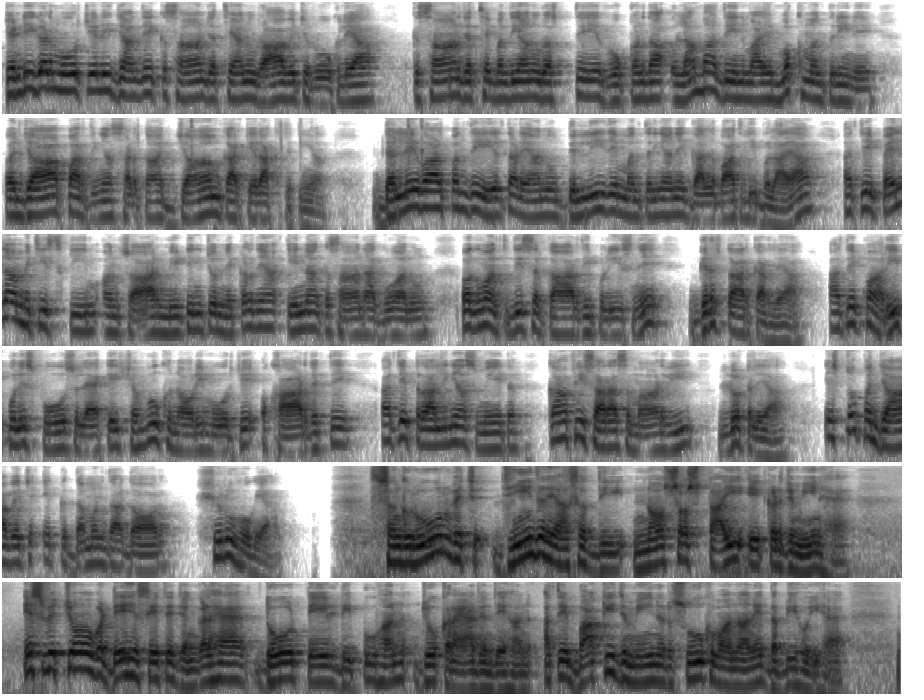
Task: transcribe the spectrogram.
ਚੰਡੀਗੜ੍ਹ ਮੋਰਚੇ ਲਈ ਜਾਂਦੇ ਕਿਸਾਨ ਜਥਿਆਂ ਨੂੰ ਰਾਹ ਵਿੱਚ ਰੋਕ ਲਿਆ। ਕਿਸਾਨ ਜਥੇਬੰਦੀਆਂ ਨੂੰ ਰਸਤੇ ਰੋਕਣ ਦਾ ਉਲਾਂਭਾ ਦੇਣ ਵਾਲੇ ਮੁੱਖ ਮੰਤਰੀ ਨੇ ਪੰਜਾਬ ਭਰ ਦੀਆਂ ਸੜਕਾਂ ਜਾਮ ਕਰਕੇ ਰੱਖ ਦਿੱਤੀਆਂ। ਡੱਲੇਵਾਲ ਪੰਧੇਰ ਧੜਿਆਂ ਨੂੰ ਦਿੱਲੀ ਦੇ ਮੰਤਰੀਆਂ ਨੇ ਗੱਲਬਾਤ ਲਈ ਬੁਲਾਇਆ। ਅਤੇ ਪਹਿਲਾਂ ਮਿੱਥੀ ਸਕੀਮ ਅਨੁਸਾਰ ਮੀਟਿੰਗ ਚੋਂ ਨਿਕਲਦਿਆਂ ਇਹਨਾਂ ਕਿਸਾਨ ਆਗੂਆਂ ਨੂੰ ਭਗਵੰਤ ਦੀ ਸਰਕਾਰ ਦੀ ਪੁਲਿਸ ਨੇ ਗ੍ਰਿਫਤਾਰ ਕਰ ਲਿਆ ਅਤੇ ਭਾਰੀ ਪੁਲਿਸ ਫੋਰਸ ਲੈ ਕੇ ਸ਼ੰਭੂ ਖਨੌਰੀ ਮੋਰਚੇ ਉਖਾੜ ਦਿੱਤੇ ਅਤੇ ਟਰਾਲੀਆਂ ਸਮੇਤ ਕਾਫੀ ਸਾਰਾ ਸਮਾਨ ਵੀ ਲੁੱਟ ਲਿਆ। ਇਸ ਤੋਂ ਪੰਜਾਬ ਵਿੱਚ ਇੱਕ ਦਮਨ ਦਾ ਦੌਰ ਸ਼ੁਰੂ ਹੋ ਗਿਆ। ਸੰਗਰੂਰ ਵਿੱਚ ਜੀਂਦ ਰਿਆਸਤ ਦੀ 927 ਏਕੜ ਜ਼ਮੀਨ ਹੈ। ਇਸ ਵਿੱਚੋਂ ਵੱਡੇ ਹਿੱਸੇ ਤੇ ਜੰਗਲ ਹੈ, ਦੋ ਟੇਲ ਡੀਪੂ ਹਨ ਜੋ ਕਿਰਾਇਆ ਦਿੰਦੇ ਹਨ ਅਤੇ ਬਾਕੀ ਜ਼ਮੀਨ ਰਸੂਖਵਾਨਾਂ ਨੇ ਦੱਬੀ ਹੋਈ ਹੈ।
